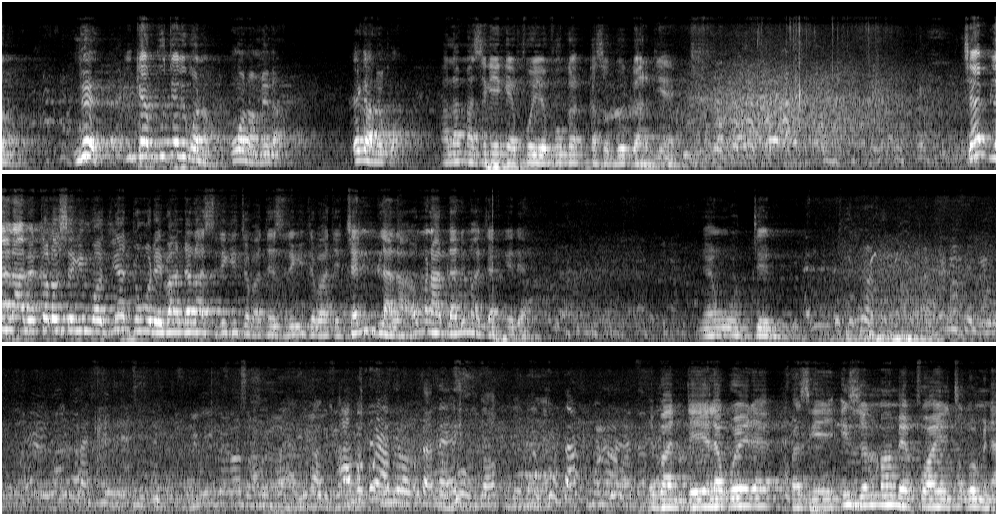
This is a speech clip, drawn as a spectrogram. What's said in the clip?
Foi o Ne n kɛ buteli kɔnɔ n kɔnɔ n bɛ na. E ka ne kɔ. ala ma se k'e kɛ foyi ye fo ka kasobo gardien cɛ bilala a bɛ kalo segin bɔ diɲɛ don o don i b'an dala siriki jabate siriki jabate. Cɛnin bilala o mana bilali ma diya e de ye n ko den ninnu e b'a nin tɛ yɛlɛko ye dɛ parce que isolement bɛ fɔ a ye cogo min na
